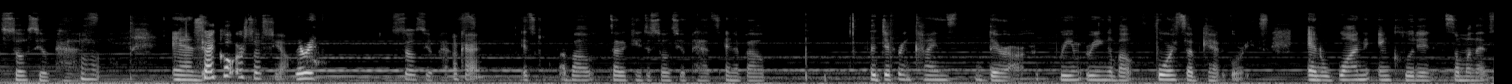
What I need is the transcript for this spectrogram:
sociopaths, Mhm. and Psycho or socio? there were sociopaths. Okay. It's about dedicated to sociopaths and about the different kinds there are. Re- reading about four subcategories, and one included someone that's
